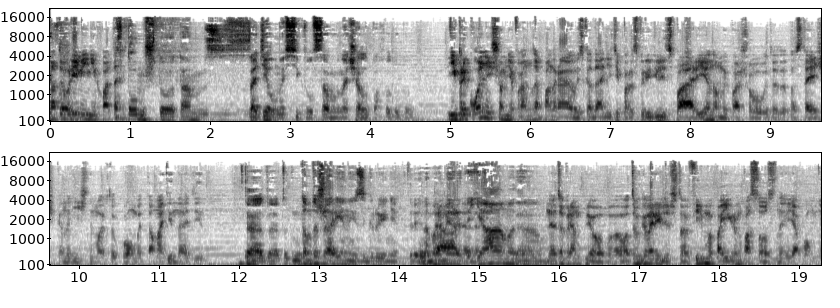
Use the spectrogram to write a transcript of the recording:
А то времени не В хватает. том, что там заделано сиквел с самого начала, походу, был. И прикольно еще мне понравилось, когда они типа распределились по аренам и пошел вот этот настоящий каноничный Mortal Kombat, там один на один. Да, да. такой- Ну, там даже арены из игры некоторые. Например, да, это да. яма Да. там. Ну это прям клево было. Вот вы говорили, что фильмы по играм пососные, я помню.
